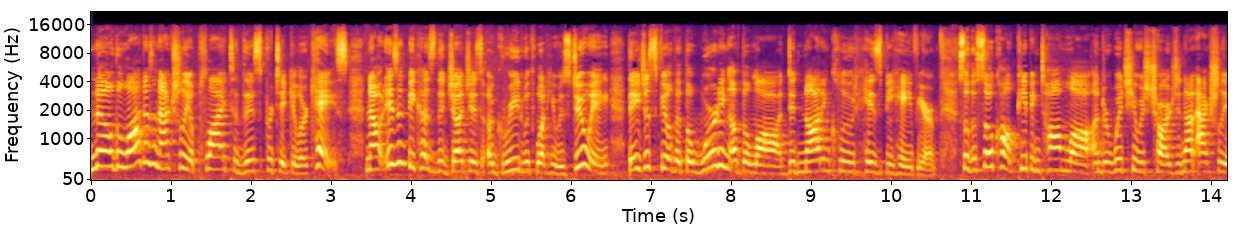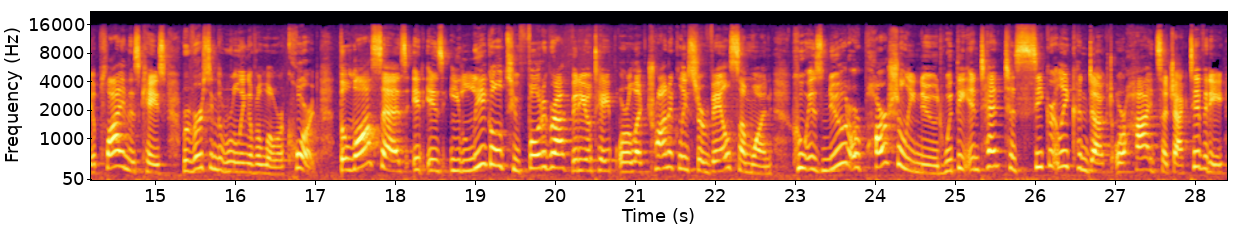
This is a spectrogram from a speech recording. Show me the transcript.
no, the law doesn't actually apply to this particular case. Now, it isn't because the judge judges agreed with what he was doing. They just feel that the wording of the law did not include his behavior. So the so-called peeping Tom law under which he was charged did not actually apply in this case, reversing the ruling of a lower court. The law says it is illegal to photograph, videotape, or electronically surveil someone who is nude or partially nude with the intent to secretly conduct or hide such activity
